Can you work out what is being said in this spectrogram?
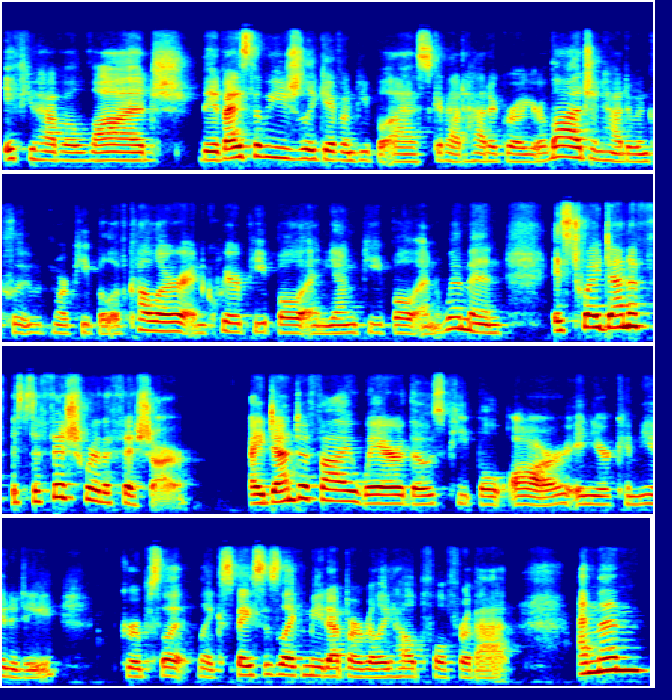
if you have a lodge, the advice that we usually give when people ask about how to grow your lodge and how to include more people of color and queer people and young people and women is to identify is to fish where the fish are. Identify where those people are in your community. Groups like, like spaces like Meetup are really helpful for that. And then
